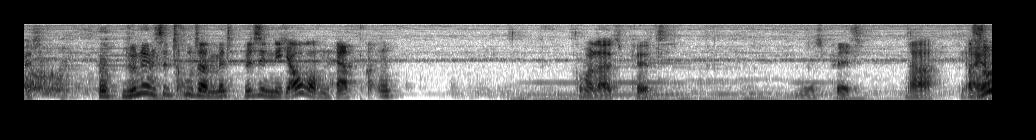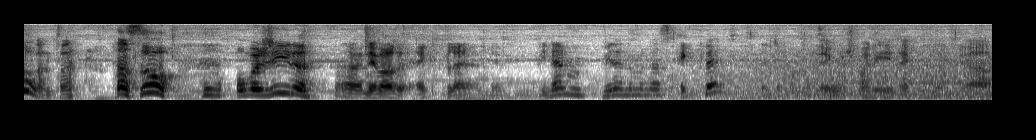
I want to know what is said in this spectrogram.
mit. Du nimmst den Truthahn mit. Willst du ihn nicht auch auf den Herd packen? Guck mal, da ist Pit. Ist Pit? Ja, Ach so. Ach so, Aubergine. Ah, ne, warte, Eggplant. Wie, nennt, wie nennt man das? Eggplant? Denke ich mal die Eckpflanze, ja. Ja.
